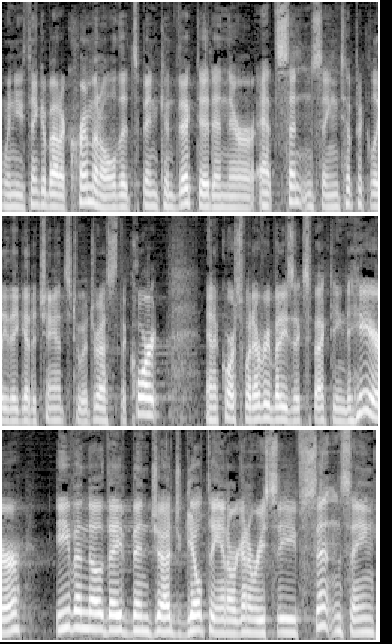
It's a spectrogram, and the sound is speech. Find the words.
when you think about a criminal that's been convicted and they're at sentencing, typically they get a chance to address the court. And of course, what everybody's expecting to hear, even though they've been judged guilty and are going to receive sentencing,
